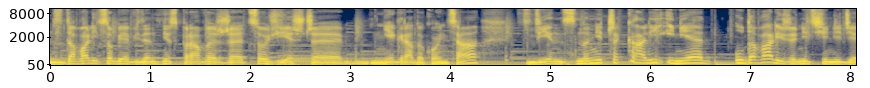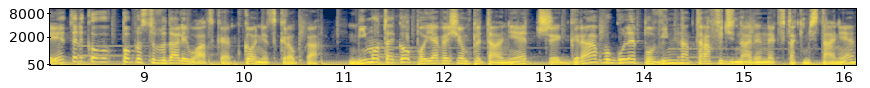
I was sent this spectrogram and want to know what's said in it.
Zdawali sobie ewidentnie sprawę, że coś jeszcze nie gra do końca, więc no nie czekali i nie udawali, że nic się nie dzieje, tylko po prostu wydali łatkę. Koniec, kropka. Mimo tego pojawia się pytanie, czy gra w ogóle powinna trafić na rynek w takim stanie?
